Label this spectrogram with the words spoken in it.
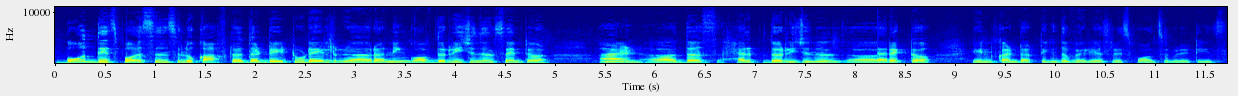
both these persons look after the day-to-day -day running of the regional center and uh, thus help the regional uh, director in conducting the various responsibilities.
